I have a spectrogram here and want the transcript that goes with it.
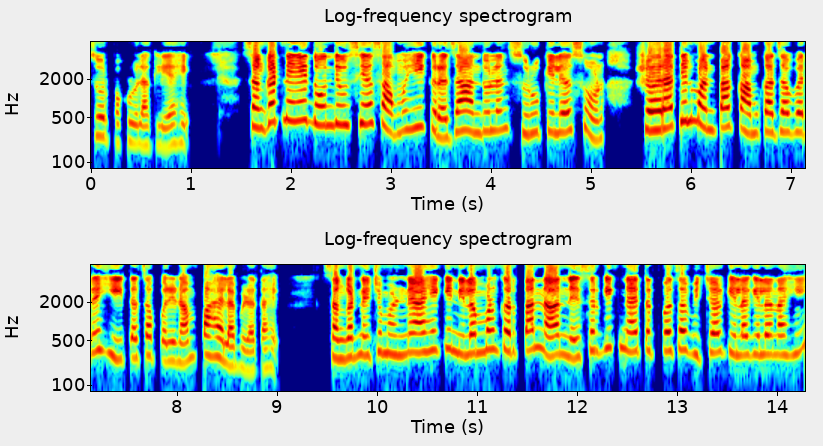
जोर पकडू लागली आहे. संघटनेने दोन दिवसीय सामूहिक रजा आंदोलन सुरू केले असून शहरातील मनपा कामकाजावरही त्याचा परिणाम पाहायला मिळत आहे. संघटनेचे म्हणणे आहे की निलंबन करताना नैसर्गिक न्याय तत्वाचा विचार केला गेला नाही.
